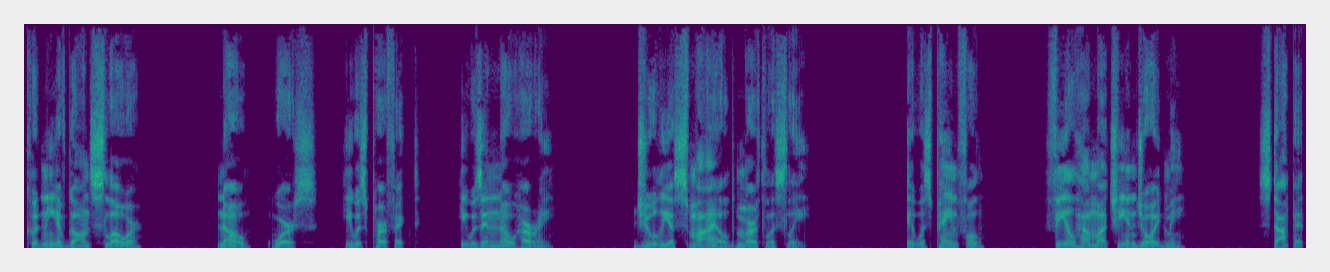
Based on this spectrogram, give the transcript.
Couldn't he have gone slower? No, worse. He was perfect. He was in no hurry. Julia smiled mirthlessly. It was painful. Feel how much he enjoyed me. Stop it.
